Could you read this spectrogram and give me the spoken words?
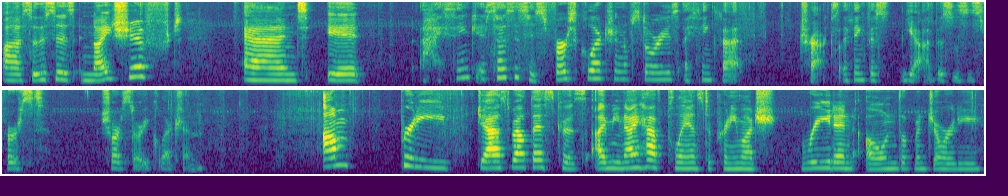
Uh, so this is Night Shift and it, I think it says it's his first collection of stories. I think that tracks. I think this, yeah, this is his first short story collection. I'm pretty jazzed about this because, I mean, I have plans to pretty much read and own the majority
